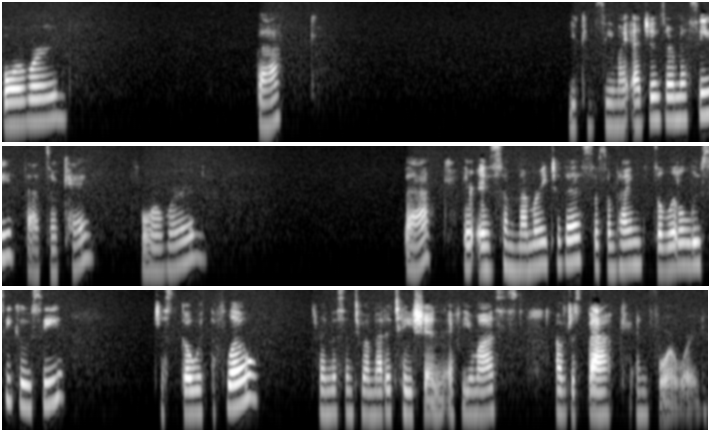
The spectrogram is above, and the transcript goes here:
forward, back. You can see my edges are messy, that's okay. Forward, back. There is some memory to this, so sometimes it's a little loosey-goosey. Just go with the flow. Turn this into a meditation if you must, of just back and forward.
